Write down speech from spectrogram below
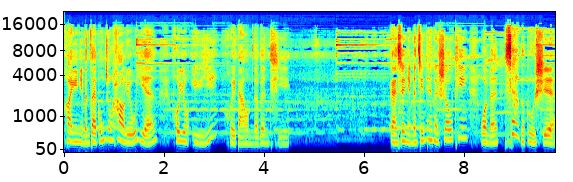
欢迎你们在公众号留言或用语音。回答我们的问题。感谢你们今天的收听，我们下个故事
